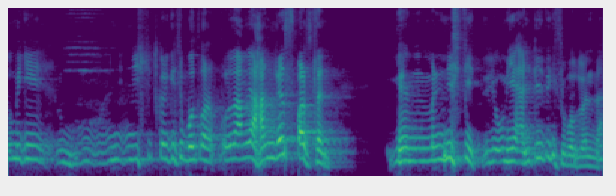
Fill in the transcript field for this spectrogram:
তুমি কি নিশ্চিত করে কিছু বলতে পারো? বললাম আমি হান্ড্রেড পার্সেন্ট মানে নিশ্চিত যে উনি অ্যান্টিতে কিছু বলবেন না।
